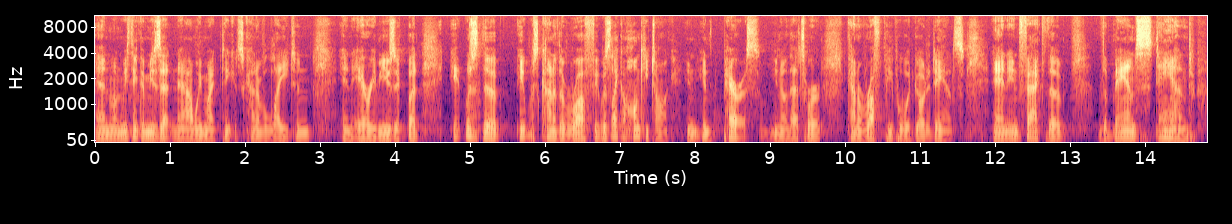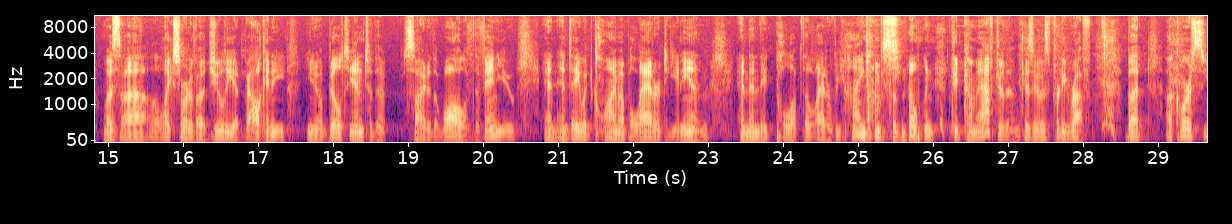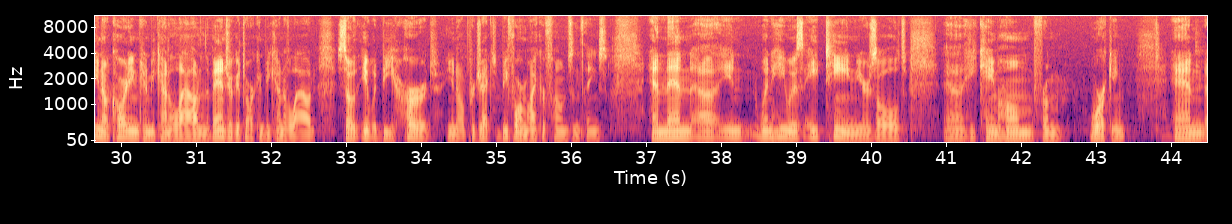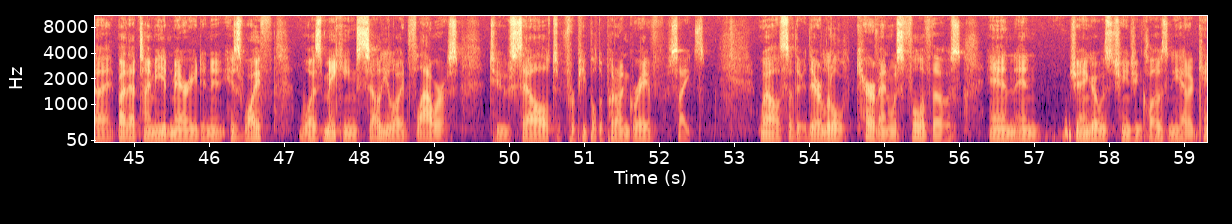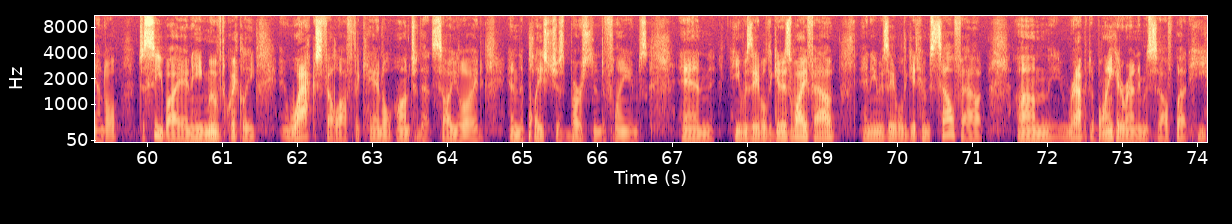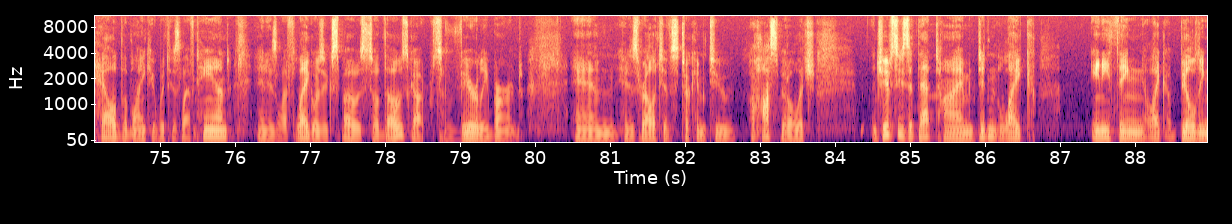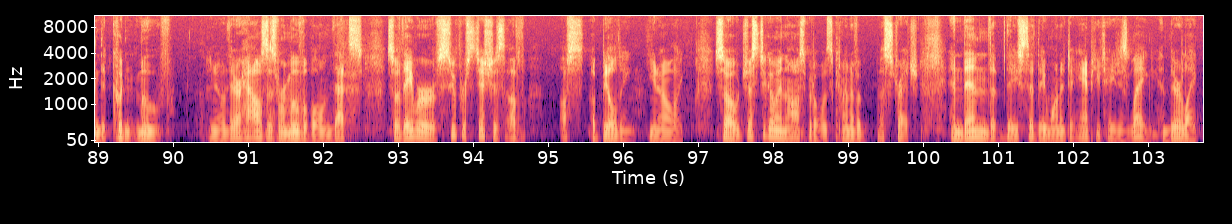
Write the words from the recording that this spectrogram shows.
And when we think of musette now, we might think it's kind of light and, and airy music, but it was the it was kind of the rough. It was like a honky tonk in, in Paris. Mm-hmm. You know, that's where kind of rough people would go to dance. And in fact, the the band stand was uh, like sort of a Juliet balcony, you know, built into the side of the wall of the venue, and, and they would climb up a ladder to get in, and then they'd pull up the ladder behind them so no one could come after them because it was pretty rough. But of course, you know, accordion can be kind of loud, and the banjo guitar can be kind of loud, so it would be heard, you know, projected before microphones and things. And then uh, in, when he was 18 years old, uh, he came home from working and uh, by that time, he had married, and his wife was making celluloid flowers to sell to, for people to put on grave sites. Well, so their, their little caravan was full of those, and and Django was changing clothes and he had a candle to see by, and he moved quickly. Wax fell off the candle onto that celluloid, and the place just burst into flames. And he was able to get his wife out, and he was able to get himself out. Um, he wrapped a blanket around himself, but he held the blanket with his left hand, and his left leg was exposed. So those got severely burned. And his relatives took him to a hospital, which gypsies at that time didn't like anything like a building that couldn't move. You know, their houses were movable, and that's so they were superstitious of a, a building. You know, like so just to go in the hospital was kind of a, a stretch. And then the, they said they wanted to amputate his leg, and they're like,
